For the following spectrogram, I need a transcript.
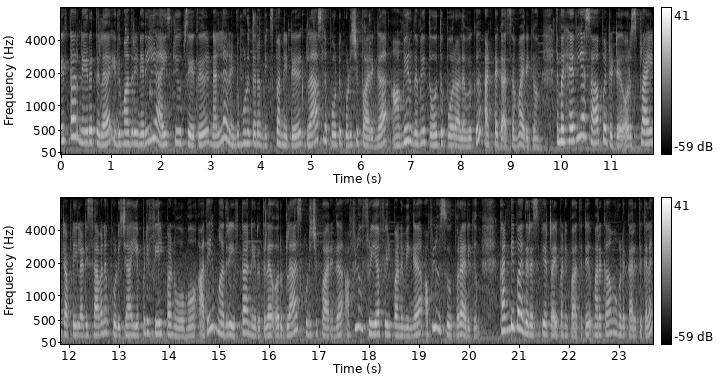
இஃப்தார் நேரத்தில் இது மாதிரி நிறைய ஐஸ் க்யூப் சேர்த்து நல்லா ரெண்டு மூணு தரம் மிக்ஸ் பண்ணிவிட்டு கிளாஸில் போட்டு குடிச்சு பாருங்கள் அமிர்தமே தோற்று போகிற அளவுக்கு அட்டகாசமாக இருக்கும். நம்ம ஹெவியாக சாப்பிட்டுட்டு ஒரு ஸ்ப்ரைட் அப்படி இல்லாட்டி செவனப் குடித்தா எப்படி ஃபீல் பண்ணுவோமோ அதே மாதிரி இஃப்தார் நேரத்தில் ஒரு கிளாஸ் குடிச்சு பாருங்கள் அவ்வளோ ஃப்ரீயாக ஃபீல் பண்ணுவீங்க. அவ்வளோ சூப்பராக இருக்கும். கண்டிப்பாக இந்த ரெசிபியை ட்ரை பண்ணி பார்த்துட்டு மறக்காமல் உங்களோட கருத்துக்களை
